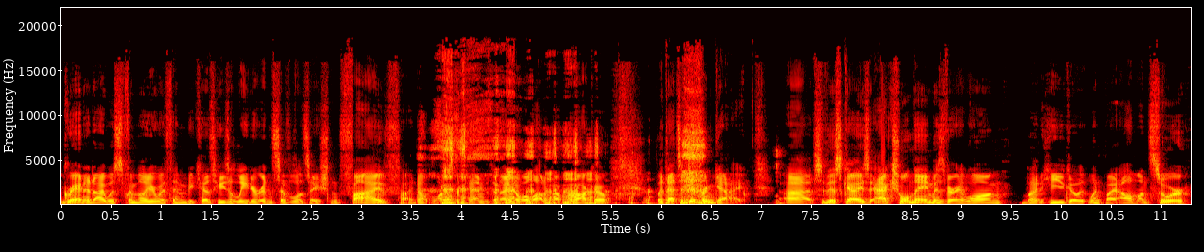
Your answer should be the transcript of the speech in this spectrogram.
Granted, I was familiar with him because he's a leader in Civilization 5. I don't want to pretend that I know a lot about Morocco, but that's a different guy. Uh, so this guy's actual name is very long, but he go, went by Al Mansur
